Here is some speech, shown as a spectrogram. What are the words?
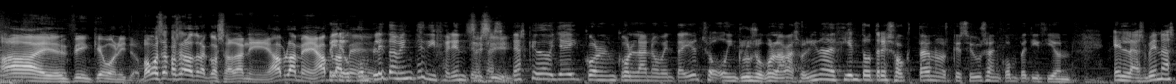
Ay, en fin, qué bonito. Vamos a pasar a otra cosa, Dani. Háblame, háblame. Pero completamente diferente. Sí, o sea, sí. si te has quedado ya ahí con, con la 98 o incluso con la gasolina de 103 octanos que se usa en competición en las venas,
